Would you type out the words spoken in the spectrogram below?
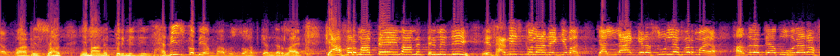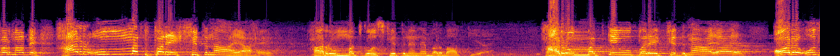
الترمزی ابواب الزہد. امام ترمیزی اس حدیث کو بھی ابواب الزہد کے اندر لائے. کیا فرماتے ہیں امام ترمیزی اس حدیث کو لانے کے بعد؟ کہ اللہ کے رسول نے فرمایا، حضرت ابو حریرہ فرماتے، ہر امت پر ایک فتنہ آیا ہے۔ ہر امت کو اس فتنے نے برباد کیا ہے۔ ہر امت کے اوپر ایک فتنہ آیا ہے اور اس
